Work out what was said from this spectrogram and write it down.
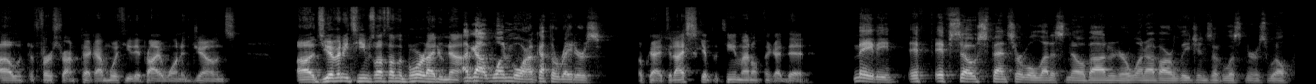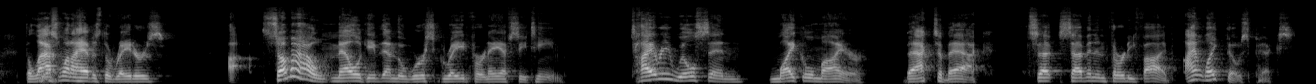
uh, with the first round pick. I'm with you. They probably wanted Jones. Uh, do you have any teams left on the board? I do not. I've got one more. I've got the Raiders. Okay. Did I skip a team? I don't think I did. Maybe. If if so, Spencer will let us know about it, or one of our legions of listeners will. The last yeah. one I have is the Raiders. Uh, somehow Mel gave them the worst grade for an AFC team. Tyree Wilson, Michael Mayer, back to back, seven and thirty-five. I like those picks.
